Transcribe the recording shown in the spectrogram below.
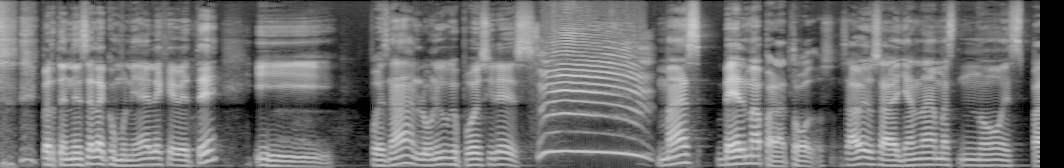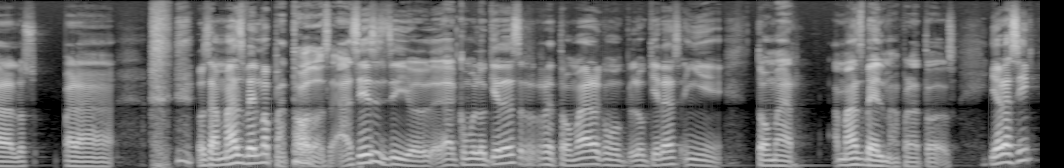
pertenece a la comunidad LGBT y pues nada, lo único que puedo decir es más Belma para todos, ¿sabes? O sea, ya nada más no es para los, para, o sea, más Belma para todos, así de sencillo, eh, como lo quieras retomar, como lo quieras eh, tomar, más Belma para todos. Y ahora sí,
